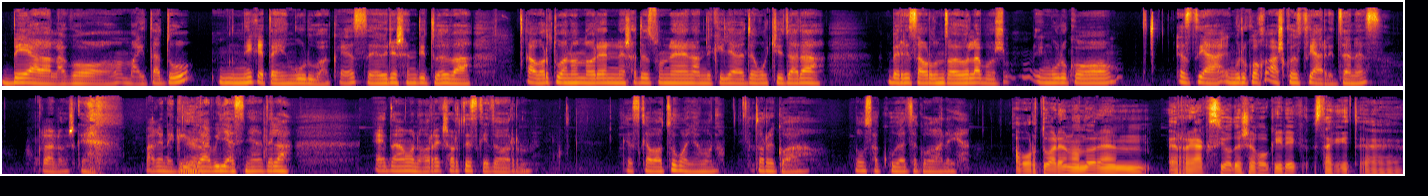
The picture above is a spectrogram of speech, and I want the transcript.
bea dalako maitatu, nik eta inguruak, ez? Eure sentitu ez, ba, abortuan ondoren esatezunen handikila bete gutxitara, berriz aurduntza duela, pues, inguruko ez dia, inguruko asko ez dia harritzen, ez? Claro, eske, bagenekin yeah. ja bila zinatela. Eta, bueno, horrek sortizkit hor kezka batzuk, baina, bueno, etorrikoa gauza kudatzeko garaia. Abortuaren ondoren erreakzio desegokirik, ez dakit, e,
